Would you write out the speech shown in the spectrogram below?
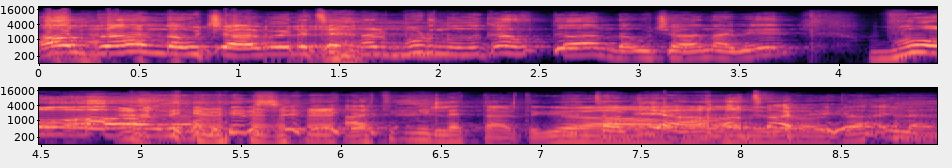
Aldığı anda uçağı böyle tekrar burnunu kalktığı anda uçağın abi Vaa diye bir şey. Artık millet de artık. Ya, tabii ya. Tabii. Aynen,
